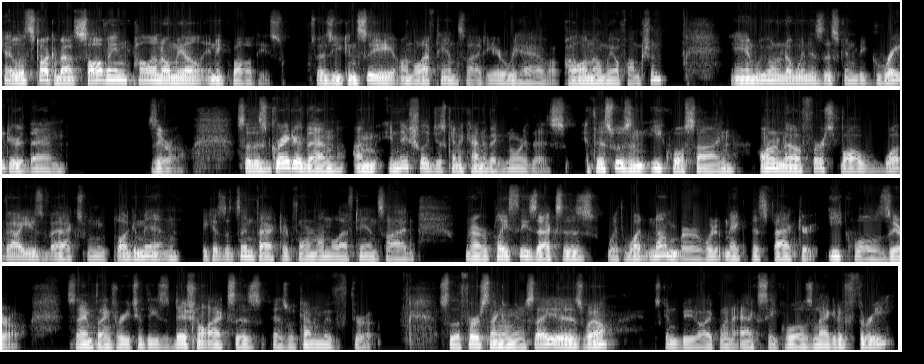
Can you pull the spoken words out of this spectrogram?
Okay, let's talk about solving polynomial inequalities. So as you can see on the left-hand side here, we have a polynomial function, and we want to know when is this going to be greater than zero. So this greater than, I'm initially just going to kind of ignore this. If this was an equal sign, I want to know, first of all, what values of x when we plug them in, because it's in factored form on the left-hand side, when I replace these x's with what number would it make this factor equal zero? Same thing for each of these additional x's as we kind of move through it. So the first thing I'm going to say is, well, it's going to be like when x equals negative 3,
